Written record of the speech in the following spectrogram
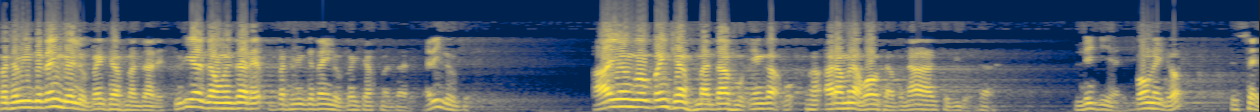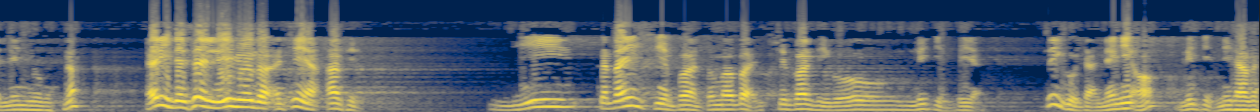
ပထဝီကတိုင်းပဲလို့ပိုင်းခြားမှတ်တတ်တယ်ဒုတိယဇံဝင်စားတဲ့ပထဝီကတိုင်းလို့ပိုင်းခြားမှတ်တတ်တယ်အဲ့ဒီလိုပြအာယုံကိုပိုင်းခြားမှတ်တတ်မှုအင်္ဂအာရမဏဝဟထပနဆိုပြီးတော့ဒါ လက်ကျင်ပေါင်းလိုက်တော့14မျိုးပဲနော်အဲ့ဒီ14မျိုးသောအကျင့်အဖြစ်ဒီကတိုင်း7ပါးသမဘတ်7ပါးစီကိုလေ့ကျင့်ပေးရစိတ်ကိုဒါနိုင်ငင်းအောင်လေ့ကျင့်နေတာပဲ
